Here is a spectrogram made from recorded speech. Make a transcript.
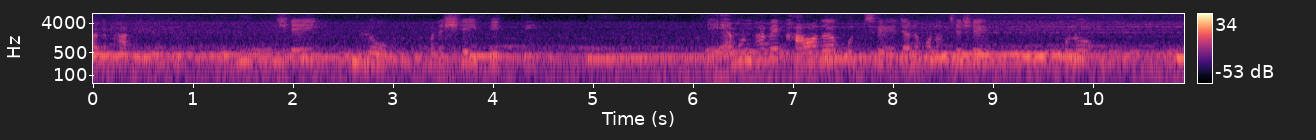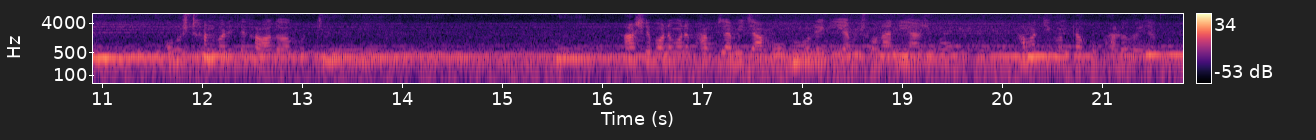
তাকে ভাত খেতে দিল। সেই লোক মানে সেই ব্যক্তি এমনভাবে খাওয়া দাওয়া করছে যেন মনে হচ্ছে সে কোনো অনুষ্ঠান বাড়িতে খাওয়া দাওয়া করছে। আর সে মনে মনে ভাবছে, আমি যাব, মহলে গিয়ে আমি সোনা নিয়ে আসব। আমার জীবনটা খুব ভালো হয়ে যাবে।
